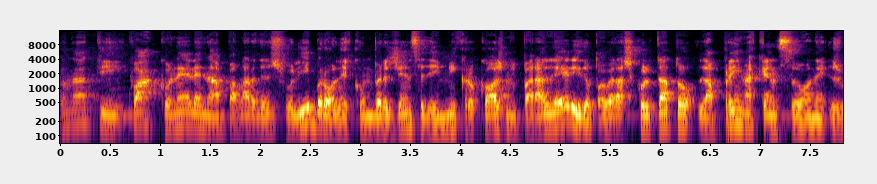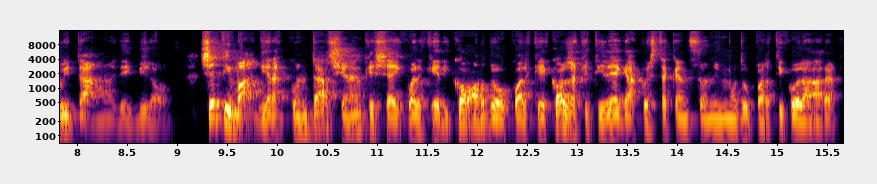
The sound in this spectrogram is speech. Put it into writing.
tornati qua con Elena a parlare del suo libro Le convergenze dei microcosmi paralleli dopo aver ascoltato la prima canzone Sweet dei Below. Se ti va di raccontarci anche se hai qualche ricordo o qualche cosa che ti lega a questa canzone in modo particolare.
